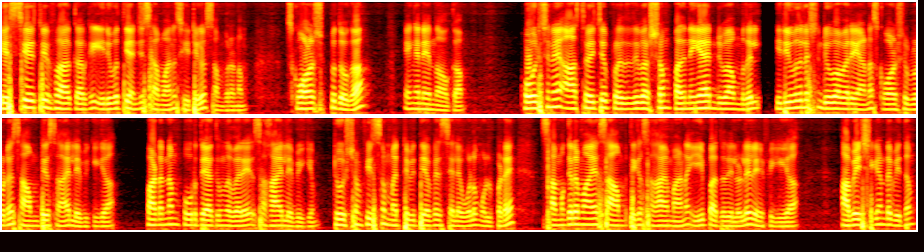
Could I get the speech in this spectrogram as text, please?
എസ് സി എസ് ടി വിഭാഗക്കാർക്ക് ഇരുപത്തിയഞ്ച് ശതമാനം സീറ്റുകൾ സംവരണം. സ്കോളർഷിപ്പ് തുക എങ്ങനെയെന്ന് നോക്കാം. കോഴ്സിനെ ആശ്രയിച്ച് പ്രതിവർഷം പതിനയ്യായിരം രൂപ മുതൽ ഇരുപത് ലക്ഷം രൂപ വരെയാണ് സ്കോളർഷിപ്പിലൂടെ സാമ്പത്തിക സഹായം ലഭിക്കുക. പഠനം പൂർത്തിയാക്കുന്നതുവരെ സഹായം ലഭിക്കും. ട്യൂഷൻ ഫീസും മറ്റ് വിദ്യാഭ്യാസ ചെലവുകളും ഉൾപ്പെടെ സമഗ്രമായ സാമ്പത്തിക സഹായമാണ് ഈ പദ്ധതിയിലൂടെ ലഭിക്കുക. അപേക്ഷിക്കേണ്ട വിധം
